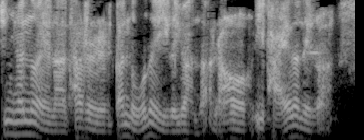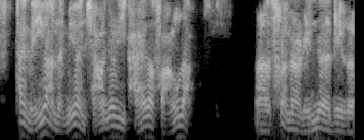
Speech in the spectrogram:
军宣队呢，它是单独的一个院子，然后一排的那个，它也没院子，没院墙，就是一排的房子，呃，侧面临着这个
